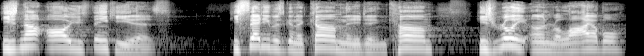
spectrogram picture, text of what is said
he's not all you think he is. He said he was going to come, and then he didn't come. He's really unreliable.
